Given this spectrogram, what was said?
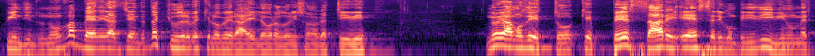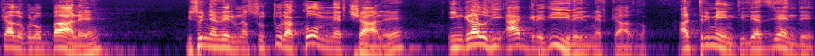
quindi non va bene, l'azienda è da chiudere perché l'operai e i lavoratori sono cattivi. Noi avevamo detto che per stare e essere competitivi in un mercato globale bisogna avere una struttura commerciale in grado di aggredire il mercato, altrimenti le aziende,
